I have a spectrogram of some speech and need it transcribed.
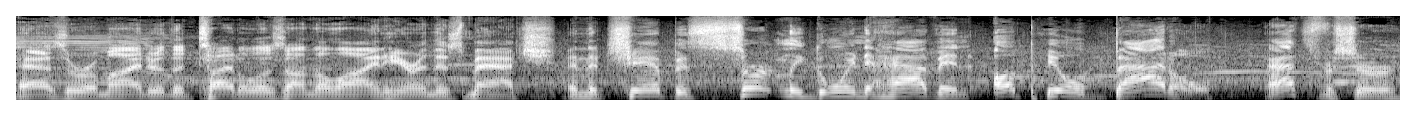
As a reminder, the title is on the line here in this match. And the champ is certainly going to have an uphill battle. That's for sure.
